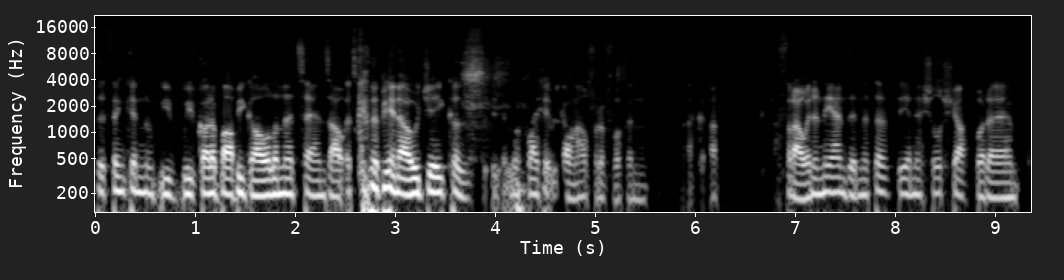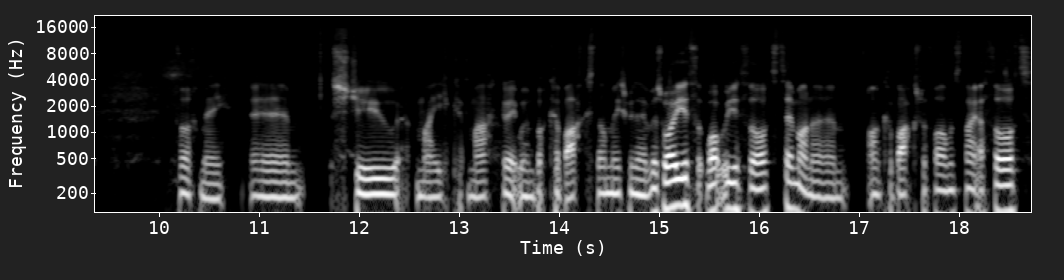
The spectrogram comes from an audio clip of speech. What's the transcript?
they're thinking we've we've got a Bobby goal, and it turns out it's going to be an OG because it looked like it was going out for a fucking a, a, a throw in in the end, didn't it? The, the initial shot, but um, fuck me. Um, Stu, Mike, Mark, great win, but Kabak still makes me nervous. What, are you th- what were your thoughts, Tim, on um, on Kabak's performance tonight? I thought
